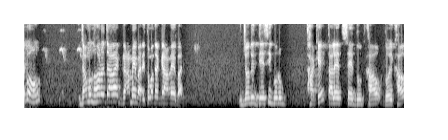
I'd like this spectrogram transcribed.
এবং যেমন ধরো যারা গ্রামে বাড়ি, তোমাদের গ্রামে বাড়ি, যদি দেশি গরু থাকে, তাহলে সে দুধ খাও, দই খাও,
